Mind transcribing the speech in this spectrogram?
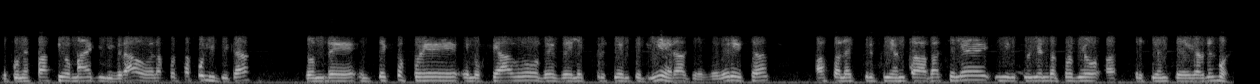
que fue un espacio más equilibrado de las fuerzas políticas, donde el texto fue elogiado desde el expresidente Piñera, que es de derecha, hasta la expresidenta Bachelet, incluyendo al propio presidente Gabriel Boric.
